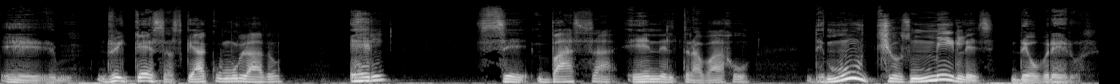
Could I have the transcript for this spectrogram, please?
eh, riquezas que ha acumulado, él se basa en el trabajo de muchos miles de obreros.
